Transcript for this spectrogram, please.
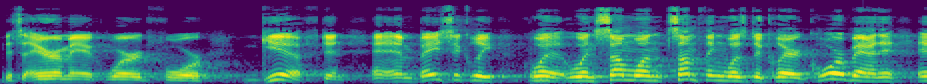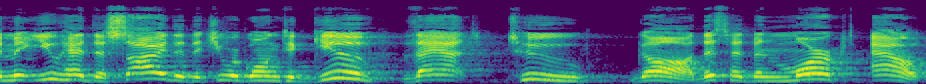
It's an Aramaic word for gift. And, and basically, when someone, something was declared korban, it, it meant you had decided that you were going to give that to God. This had been marked out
